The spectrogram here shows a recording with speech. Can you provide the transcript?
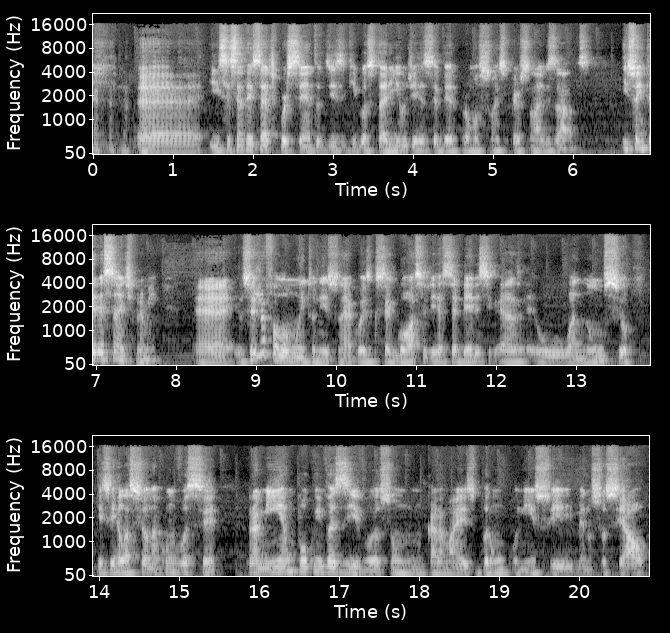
é, e 67% dizem que gostariam de receber promoções personalizadas. Isso é interessante para mim. É, você já falou muito nisso, né? A coisa que você gosta de receber esse, é, o anúncio que se relaciona com você. Para mim é um pouco invasivo. Eu sou um, cara mais bronco nisso e menos social.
